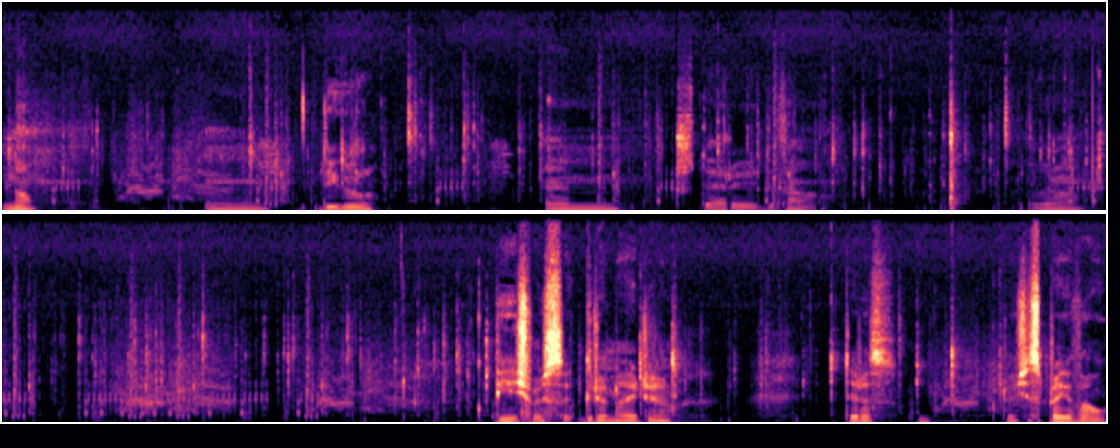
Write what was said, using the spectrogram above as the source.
No. Mm, Deagle M42. Dobra. Kupiliśmy sobie Grenade. Teraz bym się sprayował.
